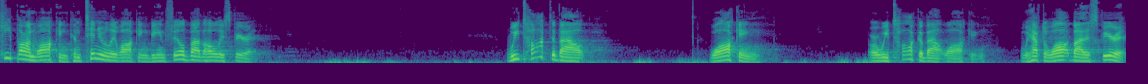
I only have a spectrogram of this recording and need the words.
Keep on walking, continually walking, being filled by the Holy Spirit. We talked about walking, or we talk about walking. We have to walk by the Spirit.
